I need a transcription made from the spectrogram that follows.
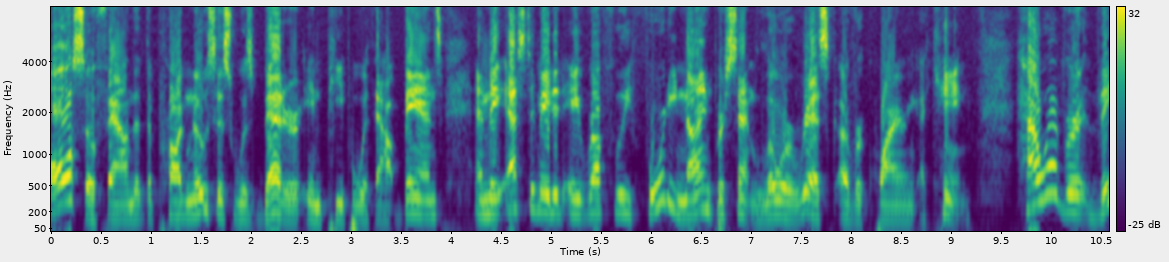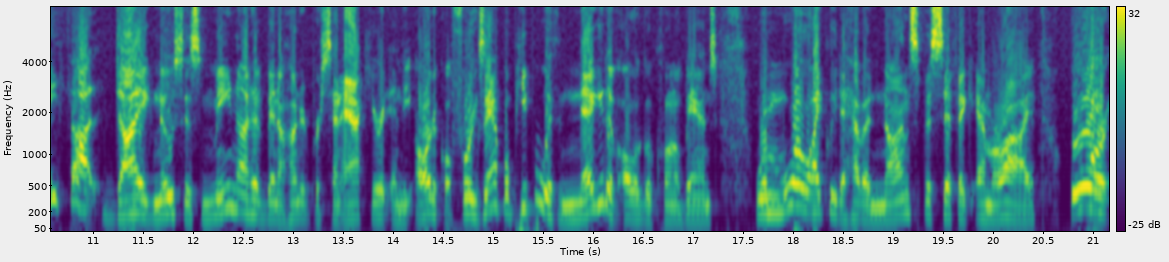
also found that the prognosis was better in people without bands, and they estimated a roughly 49% lower risk of requiring a cane. However, they thought diagnosis may not have been 100% accurate in the article. For example, people with negative oligoclonal bands were more likely to have a non-specific MRI or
